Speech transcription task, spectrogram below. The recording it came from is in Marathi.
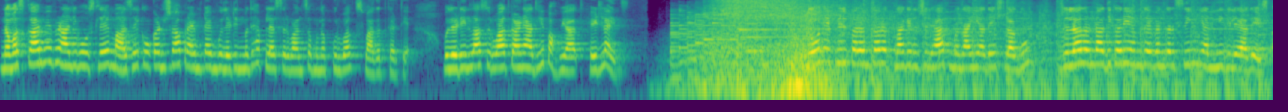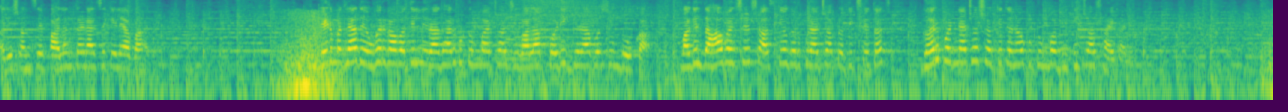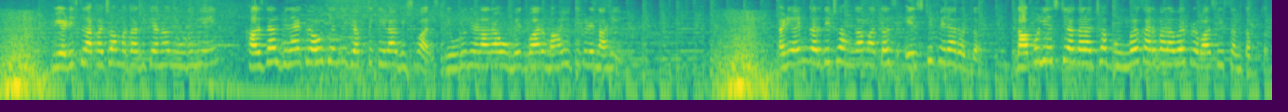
नमस्कार मी प्रणाली भोसले. माझे कोकणच्या प्राईम टाईम बुलेटिनमध्ये आपल्या सर्वांचं मनपूर्वक स्वागत करते. बुलेटिनला सुरुवात करण्याआधी पाहूयात हेडलाईन्स दोन एप्रिलपर्यंत रत्नागिरी जिल्ह्यात मनाई आदेश लागू. जिल्हा दंडाधिकारी एम देवेंदर सिंग यांनी दिले आदेश. आदेशांचे पालन करण्याचे केले आवाहन. खेडमधल्या देवघर गावातील निराधार कुटुंबाच्या जीवाला पडीक घरापासून धोका. मागील दहा वर्षे शासकीय घरकुलाच्या प्रतीक्षेतच घर पडण्याच्या शक्यतेनं कुटुंब भीतीच्या छायेखाली मी अडीच लाखाच्या मताधिक्यानं निवडून येईन. खासदार विनायक राऊत यांनी व्यक्त केला विश्वास. निवडून येणारा उमेदवार महायुतीकडे नाही. आणि ऐन गर्दीच्या हंगामातच एस टी फेऱ्या रद्द. दापोली एस टी आगाराच्या भोंगळ कारभारावर प्रवासी संतप्त.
